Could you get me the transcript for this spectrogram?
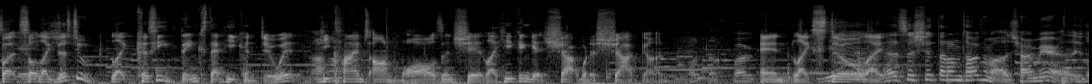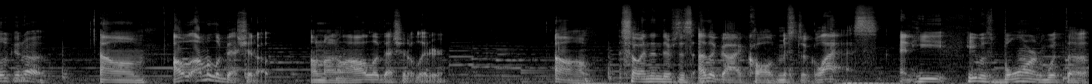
But so like this dude like cuz he thinks that he can do it, he Uh-huh. climbs on walls and shit. Like he can get shot with a shotgun What the fuck? and like still Yeah, like that's the shit that I'm talking about. Chimera. You look it up. Um, I'll, I'm gonna look that shit up. I'm not gonna. lie, I'll look that shit up later. Um, so and then there's this other guy called Mr. Glass, and he he was born with the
